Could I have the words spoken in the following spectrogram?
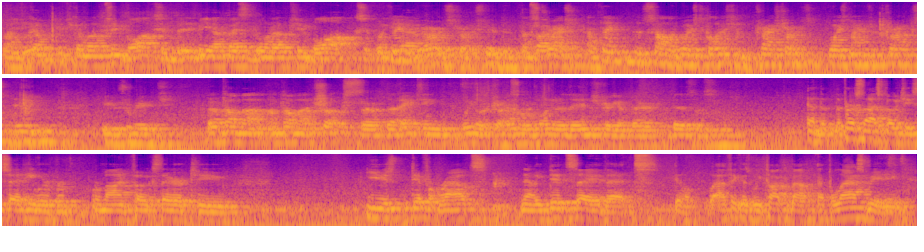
If you come, if you come up two blocks, it'd it'd be basically going up two blocks if I we think could the have. garbage trucks, do the I'm sorry? trash, I think the solid waste collection, trash trucks, waste management trucks, do use Ridge. But I'm talking about, I'm talking about trucks, or the 18-wheeler trucks that are going into the industry up there, business. And the, the person I spoke to said he would re- remind folks there to use different routes. Now, he did say that, you know, I think as we talked about at the last meeting,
